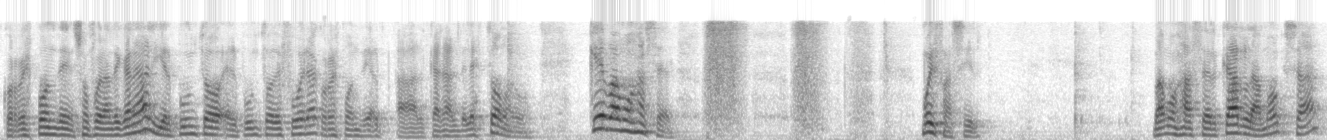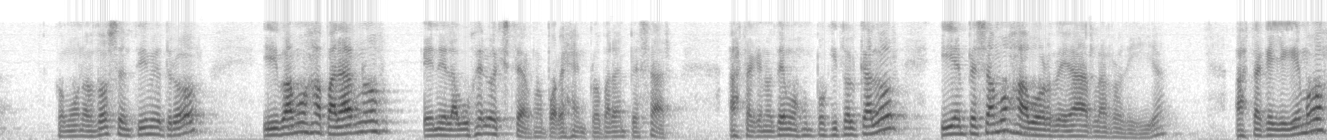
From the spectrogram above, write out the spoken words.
corresponden, son fuera de canal y el punto, el punto de fuera corresponde al, al canal del estómago. ¿Qué vamos a hacer? Muy fácil. Vamos a acercar la moxa, como unos 2 centímetros, y vamos a pararnos en el agujero externo, por ejemplo, para empezar, hasta que notemos un poquito el calor y empezamos a bordear la rodilla, hasta que lleguemos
